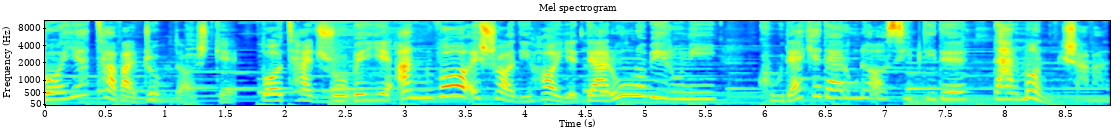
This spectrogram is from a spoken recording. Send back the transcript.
باید توجه داشت که با تجربه انواع شادی های درون و بیرونی کودک درون آسیب دیده درمان می شود.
